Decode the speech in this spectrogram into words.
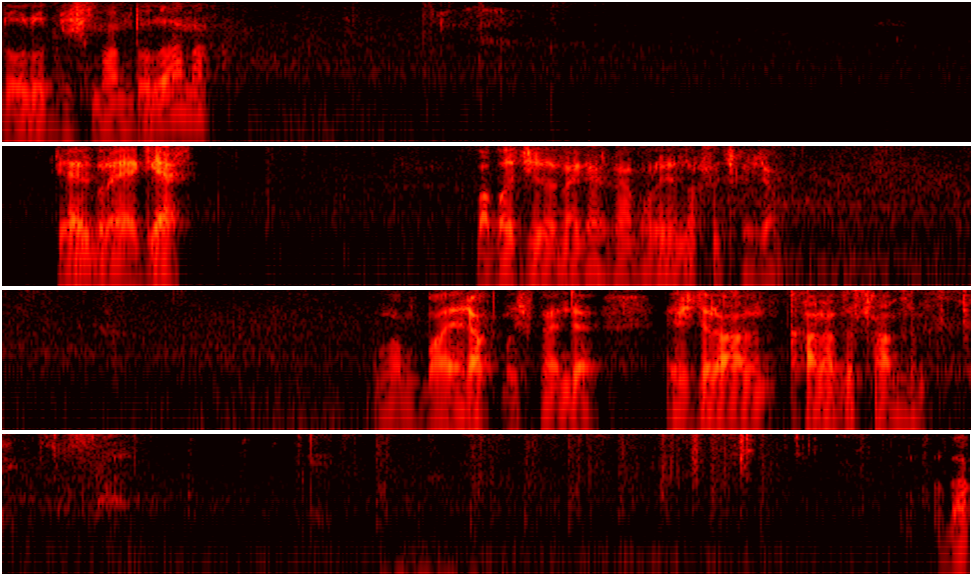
dolu, düşman dolu ama Gel buraya gel. Babacığına gel. Ben oraya nasıl çıkacağım? Ulan bayrakmış. Ben de ejderhanın kanadı sandım. Bak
